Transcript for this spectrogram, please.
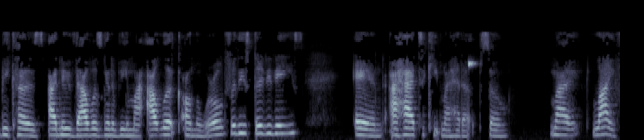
because I knew that was going to be my outlook on the world for these 30 days and I had to keep my head up. So my life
